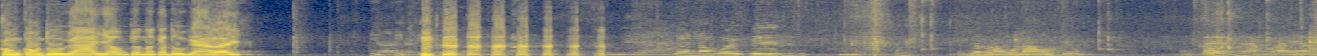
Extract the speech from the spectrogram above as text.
còn còn đùi gà gì không? Cho nó cái đùi gà đi. Cho nó quay phim lâu lâu chứ con tép nó ăn lại á.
